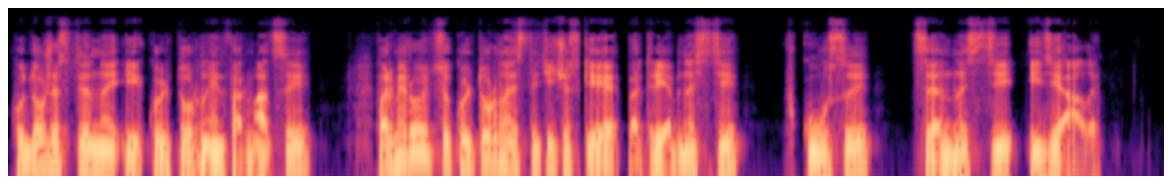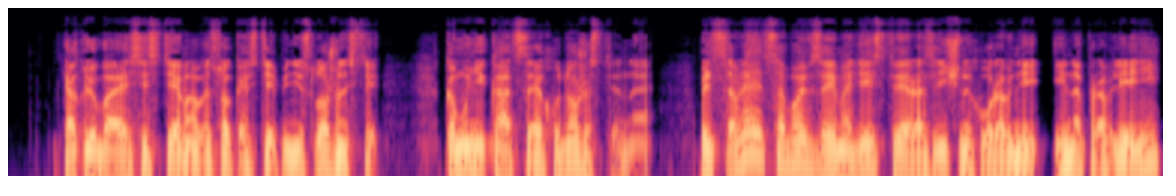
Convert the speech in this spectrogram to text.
художественной и культурной информации, формируются культурно-эстетические потребности, вкусы, ценности, идеалы. Как любая система высокой степени сложности, коммуникация художественная представляет собой взаимодействие различных уровней и направлений,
